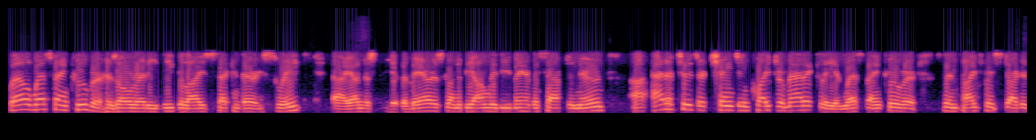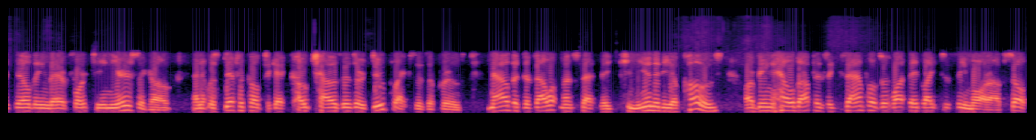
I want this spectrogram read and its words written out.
Well, West Vancouver has already legalized secondary suites. I understand the mayor is going to be on with you there this afternoon. Uh, attitudes are changing quite dramatically in West Vancouver since I first started building there 14 years ago, and it was difficult to get coach houses or duplexes approved. Now the developments that the community opposed are being held up as examples of what they'd like to see more of. So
